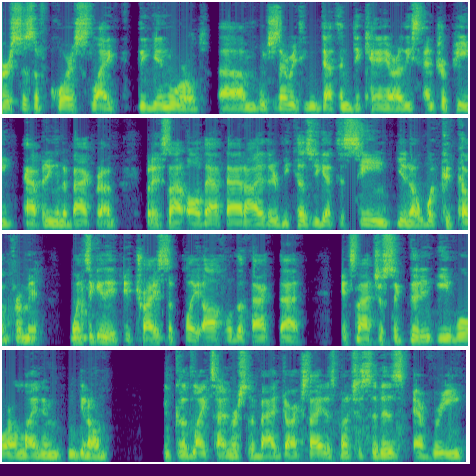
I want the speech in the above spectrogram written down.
Versus, of course, like the Yin world, um, which is everything death and decay, or at least entropy happening in the background. But it's not all that bad either because you get to see, you know, what could come from it. Once again, it, it tries to play off of the fact that it's not just a good and evil or a light and you know the good light side versus the bad dark side as much as it is every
